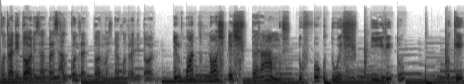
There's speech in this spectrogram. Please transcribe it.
Contraditório, sabe? Parece algo contraditório, mas não é contraditório. Enquanto nós esperamos do fogo do Espírito, ok?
